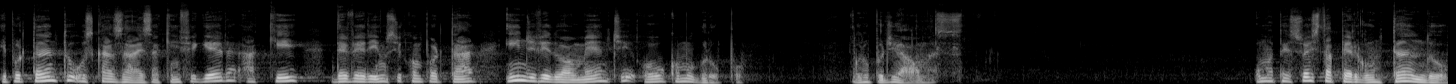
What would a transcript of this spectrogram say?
E, portanto, os casais aqui em Figueira, aqui deveriam se comportar individualmente ou como grupo grupo de almas. Uma pessoa está perguntando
